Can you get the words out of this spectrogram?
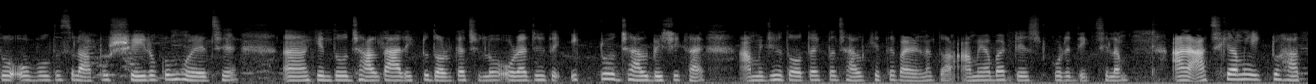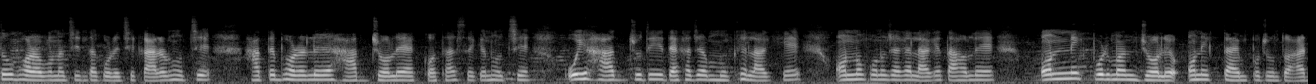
তো ও বলতেছিল, আপু সেই রকম হয়েছে কিন্তু ঝালটা আর একটু দরকার ছিল। ওরা যেহেতু একটু ঝাল বেশি খায়, আমি যেহেতু অত একটা ঝাল খেতে পারি না, তো আমি আবার টেস্ট করে দেখছিলাম। আর আজকে আমি একটু হাতেও ভরাবো না চিন্তা করেছি। কারণ হচ্ছে, হাতে ভরালে হাত জলে এক কথা। সেকেন্ড হচ্ছে, ওই হাত যদি দেখা যায় মুখে লাগে, অন্য কোনো জায়গায় লাগে, তাহলে অনেক পরিমাণ জলে অনেক টাইম পর্যন্ত। আর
